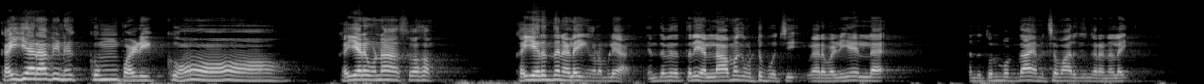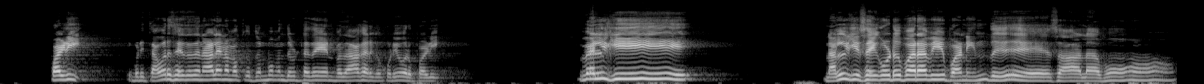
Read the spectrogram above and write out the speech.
கையறவினுக்கும் பழிக்கும். கையறவுனா சோகம். கையறந்த நிலைங்கிறோம் இல்லையா? எந்த விதத்துலையும் எல்லாமே விட்டு போச்சு. வேறு வழியே இல்லை. அந்த துன்பம் தான் மிச்சமாக இருக்குங்கிற நிலை. பழி. இப்படி தவறு செய்ததுனாலே நமக்கு துன்பம் வந்து விட்டதே என்பதாக இருக்கக்கூடிய ஒரு பழி. வெல்கி நல் இசை கொடு பரவி பணிந்து சாலவும்.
